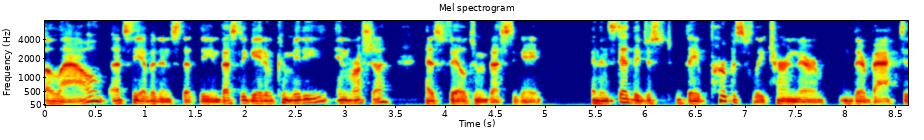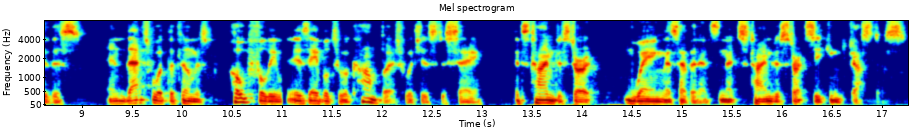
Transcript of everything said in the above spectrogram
allow. That's the evidence that the investigative committee in Russia has failed to investigate. And instead, they just they purposefully turn their their back to this and that's what the film is hopefully is able to accomplish, which is to say, it's time to start weighing this evidence and it's time to start seeking justice.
